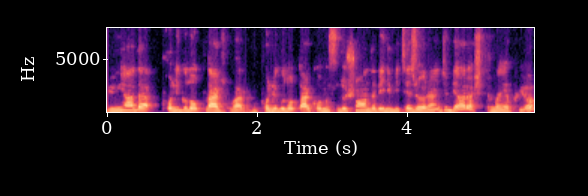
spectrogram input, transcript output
dünyada poliglotlar var. Bu poliglotlar konusunda şu anda benim bir tez öğrencim bir araştırma yapıyor.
